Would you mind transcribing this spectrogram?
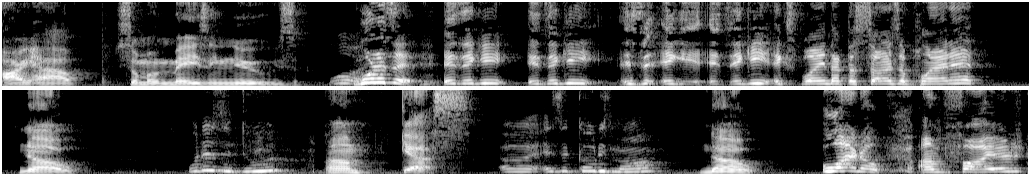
I have some amazing news. What? What is it? Is Iggy, is Iggy, is it Iggy, is Iggy explained that the sun is a planet? No. What is it, dude? Um, guess. Uh, is it Cody's mom? No. Oh, I know. I'm fired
